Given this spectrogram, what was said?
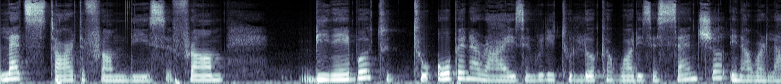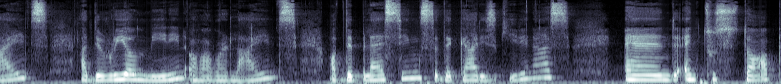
let's start from this, from being able to, to open our eyes and really to look at what is essential in our lives, at the real meaning of our lives, of the blessings that God is giving us, and and to stop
